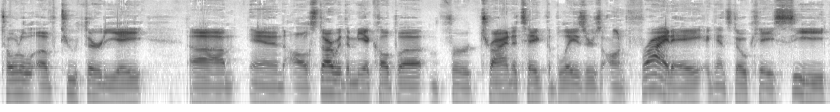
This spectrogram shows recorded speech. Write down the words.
Total of 238. Um, and I'll start with the mea culpa for trying to take the Blazers on Friday against OKC,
